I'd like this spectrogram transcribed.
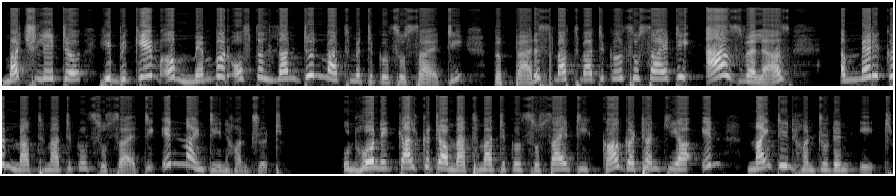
Much later, he became a member of the London Mathematical Society, the Paris Mathematical Society as well as American Mathematical Society in 1900. उन्होंने कैलकाटा मैथमेटिकल सोसाइटी का गठन किया इन 1908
